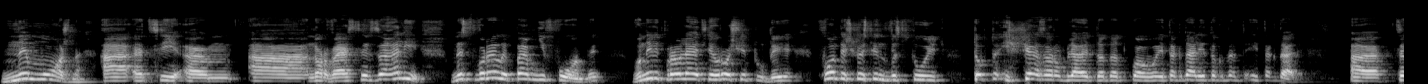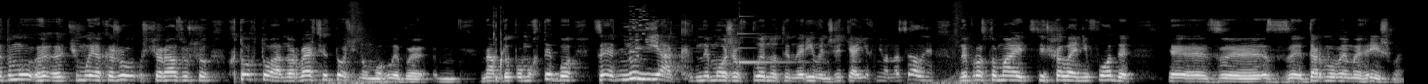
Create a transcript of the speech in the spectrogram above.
Не можна. А е, ці ем, а норвежці взагалі вони створили певні фонди, вони відправляють ці гроші туди, фонди щось інвестують, тобто іще заробляють додатково і так далі. І так, далі, це тому, е, е, чому я кажу щоразу, що хто хто, а норвежці точно могли би нам допомогти, бо це ну ніяк не може вплинути на рівень життя їхнього населення. Вони просто мають ці шалені фонди е, з, з дармовими грішми.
